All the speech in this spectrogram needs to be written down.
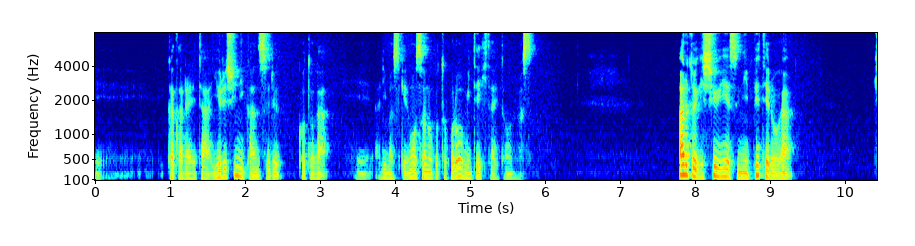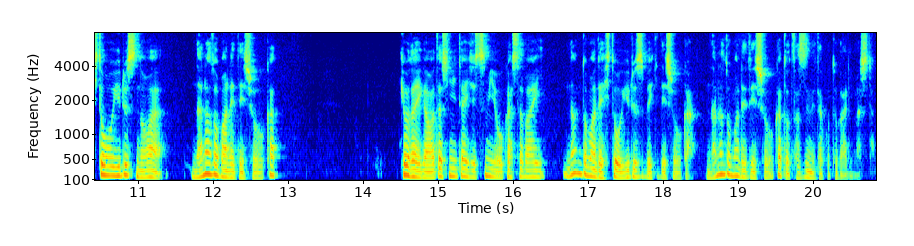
語られた許しに関することがありますけれどもそのところを見ていきたいと思います。ある時主イエスにペテロが人を許すのは7度まででしょうか兄弟が私に対して罪を犯した場合、何度まで人を許すべきでしょうか ?7 度まででしょうかと尋ねたことがありました。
